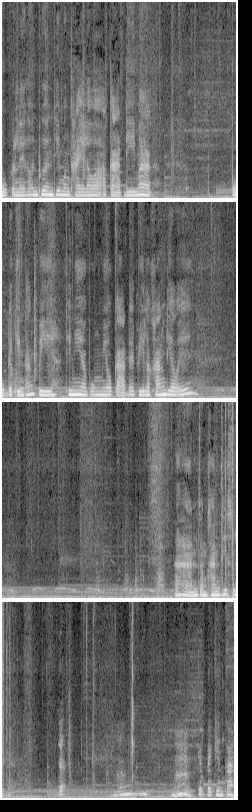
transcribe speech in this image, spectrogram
ลูกกันเลยค่ะเพื่อนๆที่เมืองไทยเราอะอากาศดีมาก ปลูกได้กินทั้งปี ที่เนี่ยปุงมีโอกาสได้ปีละครั้งเดียวเอง อาหารสำคัญที่สุด Mm. เก็บไปกินกัน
